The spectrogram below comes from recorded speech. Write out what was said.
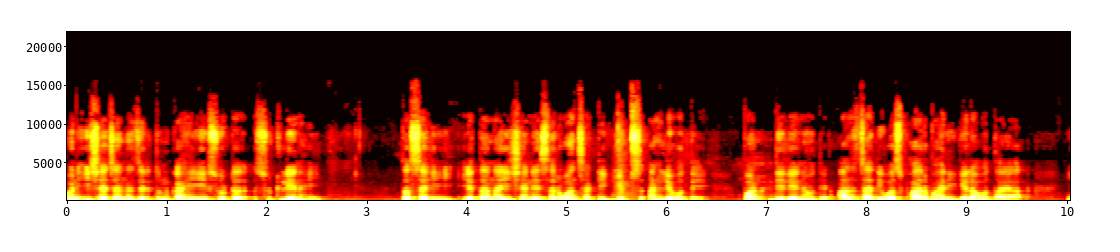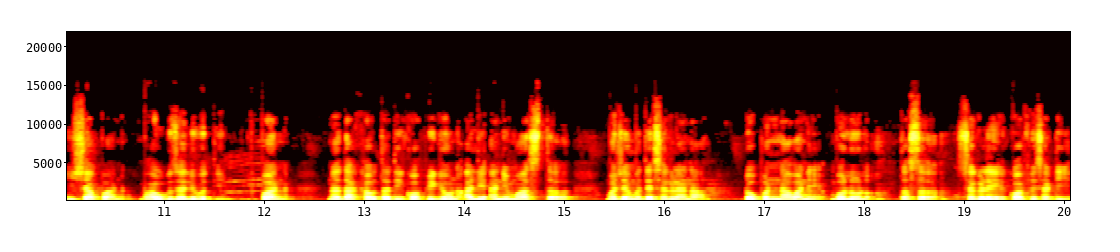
पण ईशाच्या नजरेतून काहीही सुट सुटले नाही. तसंही येताना ईशाने सर्वांसाठी गिफ्ट्स आणले होते पण दिले नव्हते. आजचा दिवस फार भारी गेला होता यार. ईशा पण भावूक झाली होती. पण न दाखवता ती कॉफी घेऊन आली आणि मस्त मजेमध्ये सगळ्यांना टोपण नावाने बोलवलं. तसं सगळे कॉफीसाठी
